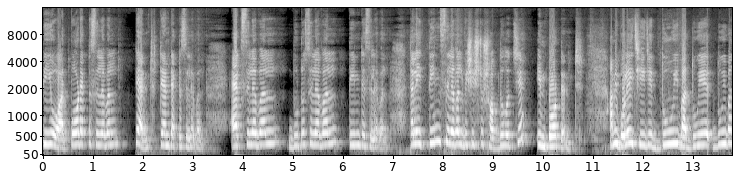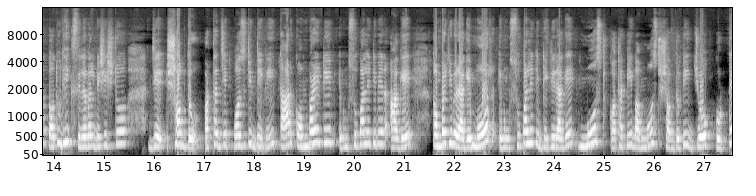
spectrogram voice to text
পিওআর পর একটা সিলেবল টেন্ট টেন্ট একটা সিলেবল এক সিলেবল দুটো সিলেবল তিনটে সিলেবল তাহলে এই তিন সিলেবল বিশিষ্ট শব্দ হচ্ছে ইম্পর্ট্যান্ট আমি বলেইছি যে দুই বা দুয়ের দুই বা ততোধিক সিলেবল বিশিষ্ট যে শব্দ, অর্থাৎ যে পজিটিভ ডিগ্রি তার কম্পারেটিভ এবং সুপারলেটিভের আগে কম্পারেটিভের আগে মোর এবং সুপারলেটিভ ডিগ্রির আগে মোস্ট কথাটি বা মোস্ট শব্দটি যোগ করতে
